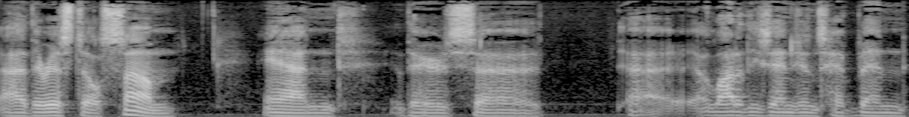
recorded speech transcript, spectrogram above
uh, there is still some, and there's uh, a lot of these engines have been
